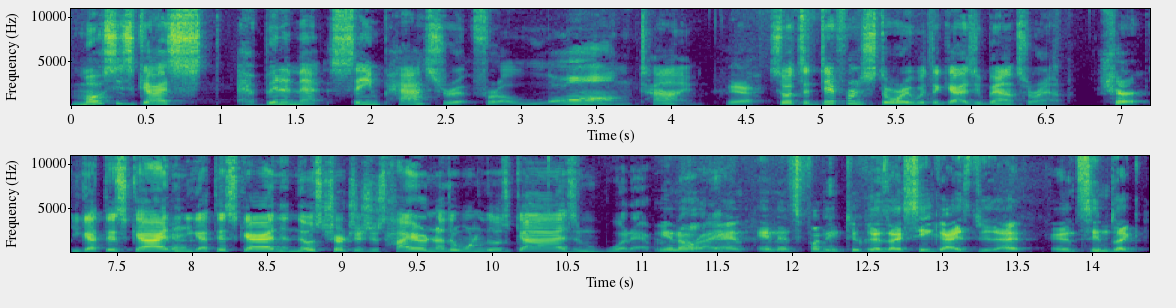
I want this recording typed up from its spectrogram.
most of these guys have been in that same pastorate for a long time. Yeah. So it's a different story with the guys who bounce around. Sure. You got this guy, then you got this guy, and then those churches just hire another one of those guys and whatever. You know, right? and, and it's funny too because I see guys do that, and it seems like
